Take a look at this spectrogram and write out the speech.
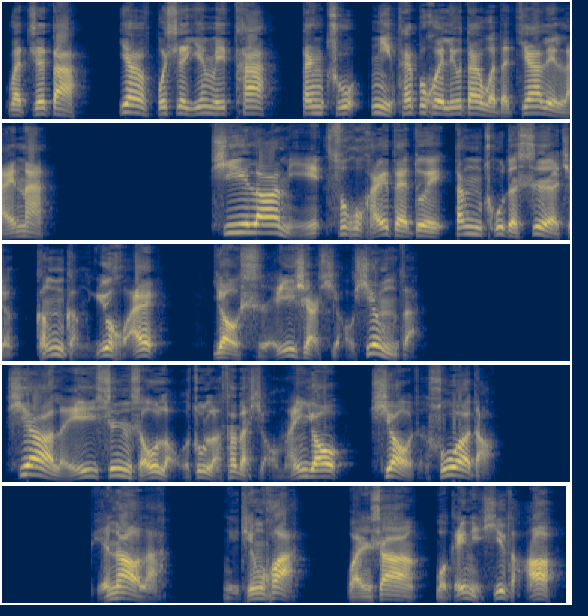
我知道。”要不是因为他，当初你才不会留到我的家里来呢。希拉米似乎还在对当初的事情耿耿于怀，要使一下小性子。夏雷伸手搂住了他的小蛮腰，笑着说道：“别闹了，你听话，晚上我给你洗澡。”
